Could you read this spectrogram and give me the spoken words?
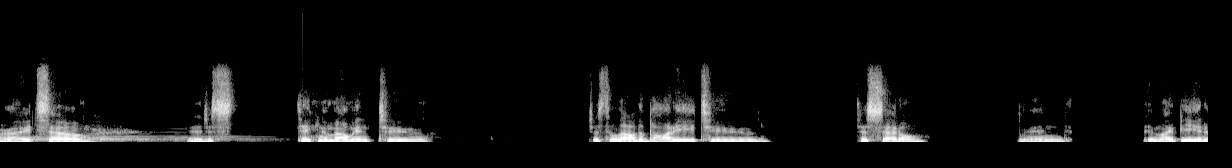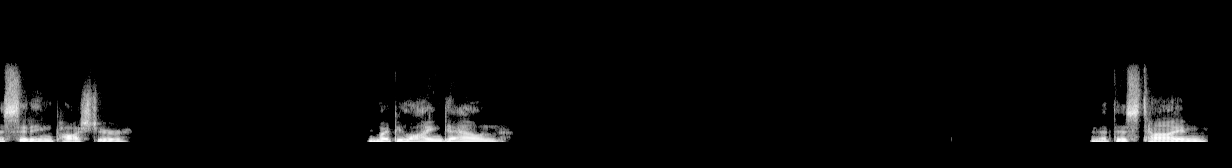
All right, so yeah, just taking a moment to just allow the body to to settle. And it might be in a sitting posture. You might be lying down. And at this time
